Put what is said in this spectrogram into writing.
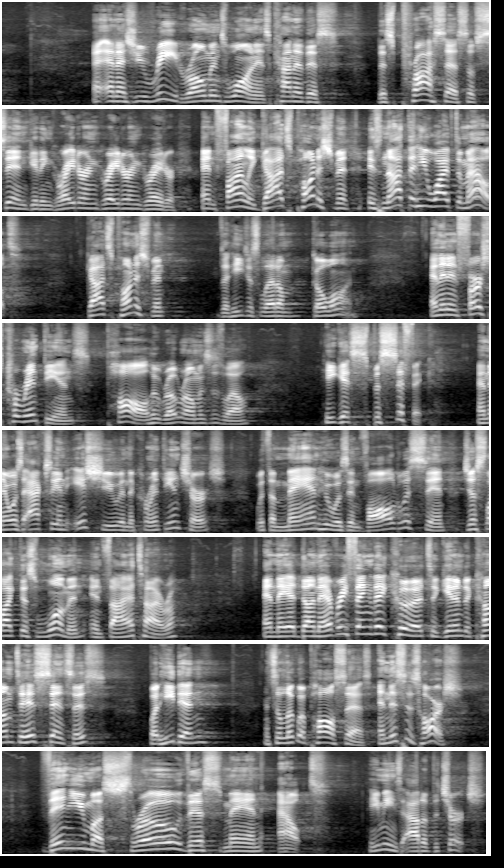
And, and as you read Romans 1, it's kind of this this process of sin getting greater and greater and greater. And finally, God's punishment is not that He wiped them out, God's punishment is that He just let them go on. And then in 1 Corinthians, Paul, who wrote Romans as well, he gets specific. And there was actually an issue in the Corinthian church with a man who was involved with sin, just like this woman in Thyatira. And they had done everything they could to get him to come to his senses, but he didn't. And so look what Paul says. And this is harsh. Then you must throw this man out. He means out of the church.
